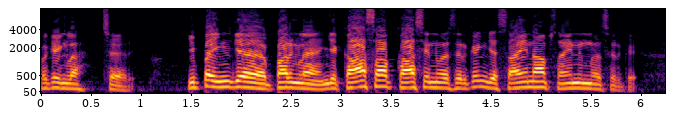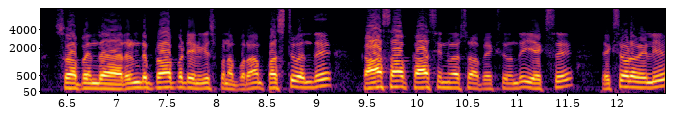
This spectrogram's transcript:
ஓகேங்களா? சரி. இப்போ இங்கே பாருங்களேன். இங்கே காஸ் ஆஃப் காஸ் இன்வெர்ஸ் இருக்குது இங்கே சைன் ஆஃப் சைன் இன்வெர்ஸ் இருக்குது ஸோ அப்போ இந்த ரெண்டு ப்ராப்பர்ட்டி யூஸ் பண்ண போகிறோம் ஃபஸ்ட்டு வந்து cos of cos inverse of x வந்து எக்ஸு எக்ஸோட value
